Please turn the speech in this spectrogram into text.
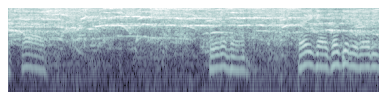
Nice pass. Get in there. There you go. Go get it, Eddie.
